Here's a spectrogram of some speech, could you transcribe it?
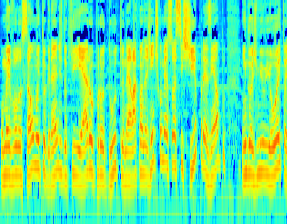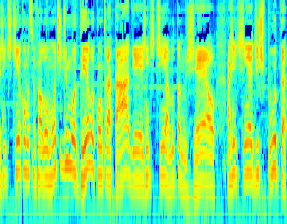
uma evolução muito grande do que era o produto, né? Lá quando a gente começou a assistir, por exemplo, em 2008, a gente tinha, como você falou, um monte de modelo contratado, e aí a gente tinha a luta no gel, a gente tinha disputa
